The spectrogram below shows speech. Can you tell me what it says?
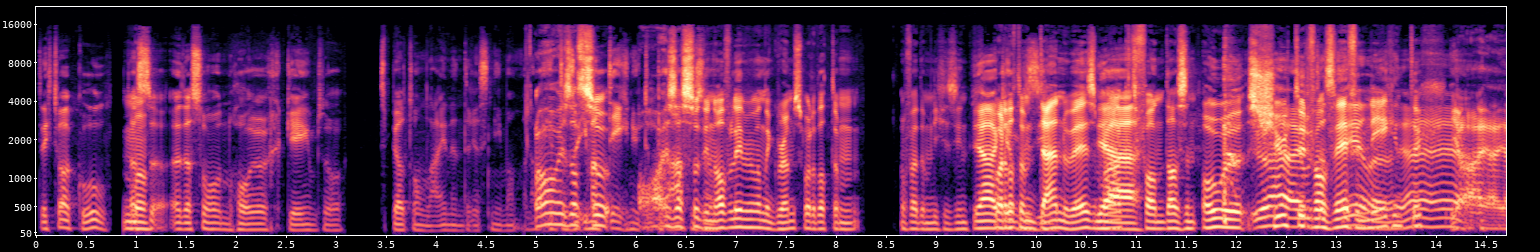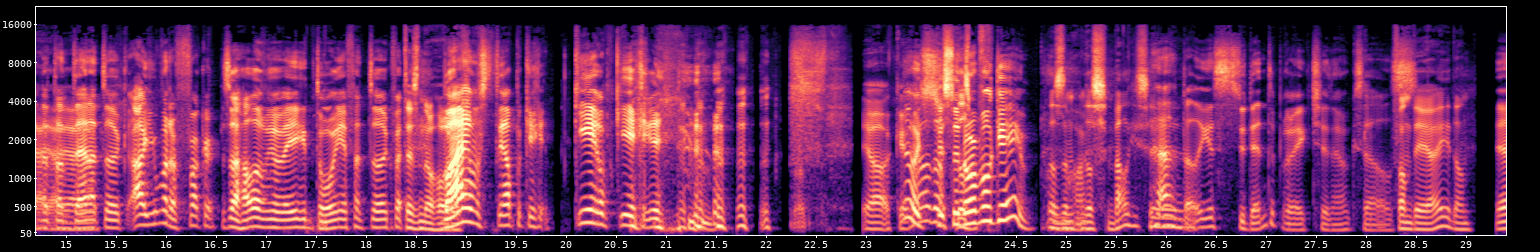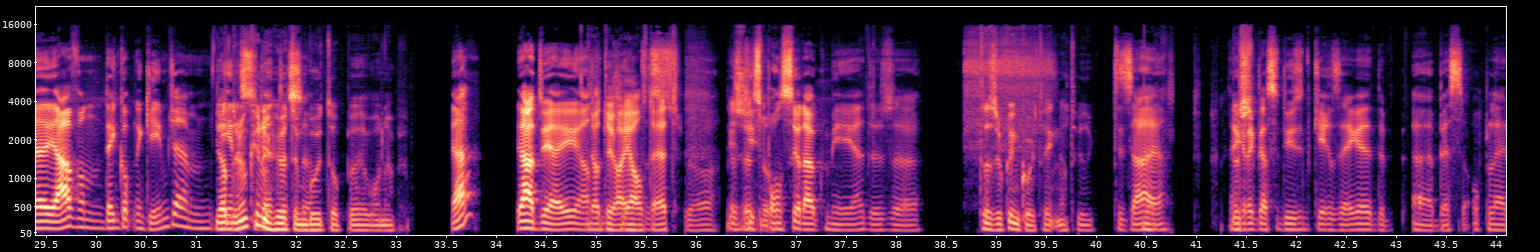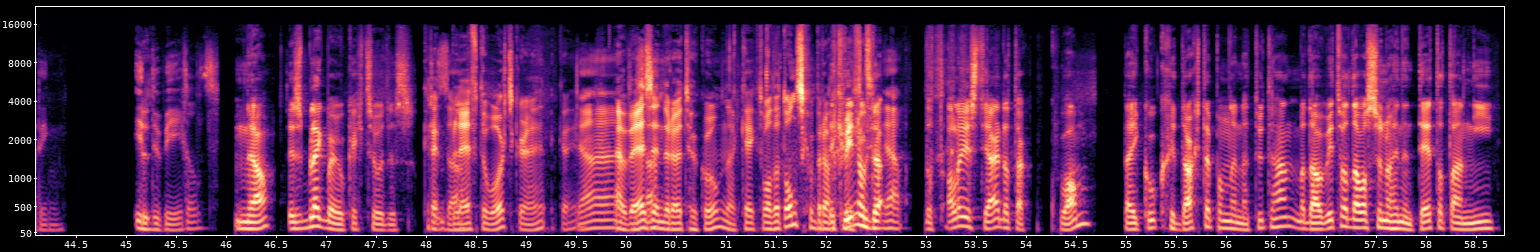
is echt wel cool. Dat is, eh, dat is zo'n horror game. Zo. Speelt online en er is niemand. Maar dan Oh, is dat zo iemand tegen u te Oh, is dat praten, zo die aflevering van de Grumps waar dat hem... Of had hem niet gezien? Ja, waar dat hem gezien. Dan wijs Ja. maakt van dat is een oude Ja, shooter van dat spelen. 95. Ja, ja, ja. ja, ja. ja, dat dan ja, Dan ja. natuurlijk, ah, you motherfucker, zo halverwege door heeft natuurlijk. Het is een horror. Waarom strap ik er keer op keer in? ja, oké. No, Ja, it's dat- just a dat is- normal game. Dat is een, dat is een Belgische... Ja, een Belgisch studentenprojectje ook zelfs. Van DAI dan. Ja, ja, van denk op een game jam. Hadden ene ook een student of grote zo. boot op eh OneUp. Ja? Ja, DAE. Ja, Ja, DAE altijd. ja, Dus dus die sponsoren dat ook mee, hè, dus eh, Dat is ook in Kortrijk natuurlijk. het is dat, Ja. hè. En Dus- dat ze duizend keer zeggen, de eh, beste opleiding in de wereld. Ja, is blijkbaar ook echt zo dus. Krijg- dat? Blijft awards krijgen. krijgen. Ja, En wij zijn dat. eruit gekomen. Dan kijkt wat het ons gebracht Ik weet nog dat, Ja, dat allereerste jaar dat dat kwam, dat ik ook gedacht heb om daar naartoe te gaan. Maar dat, weet wel, dat was zo nog in een tijd dat dat niet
